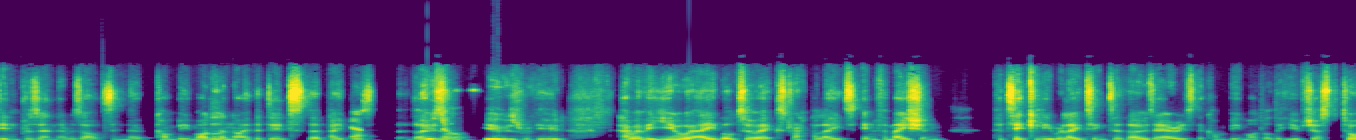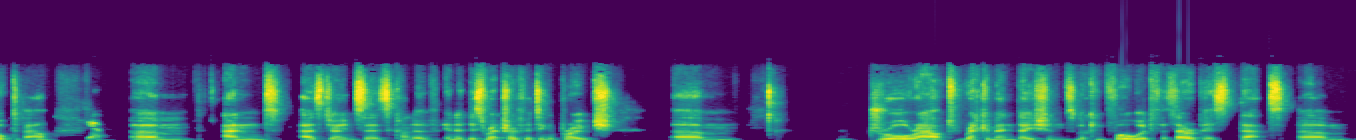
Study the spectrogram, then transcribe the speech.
didn't present their results in the COM-B model, and neither did the papers yeah. those no. reviews reviewed. However, you were able to extrapolate information particularly relating to those areas of the COM-B model that you've just talked about. Yeah. Um, and as James says, kind of in a, this retrofitting approach, um, draw out recommendations looking forward for therapists that um,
